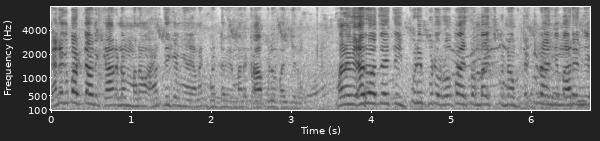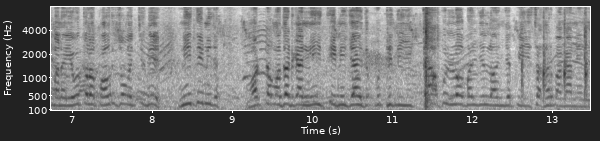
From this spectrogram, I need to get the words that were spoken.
వెనకబడడానికి కారణం మనం ఆర్థికంగా వెనకబడ్డమే మన కాపులు బల్జనం మనం ఏ రోజైతే ఇప్పుడిప్పుడు రూపాయి సంపాదించుకున్నాం టెక్నాలజీ మారింది మన యువతలో పౌరుషం వచ్చింది నీతి నిజ మొట్టమొదటిగా నీతి నిజాయితీ పుట్టింది ఈ కాపుల్లో బల్జిల్లో అని చెప్పి ఈ సందర్భంగా నేను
